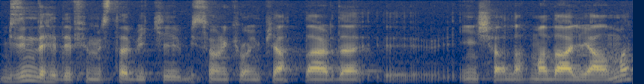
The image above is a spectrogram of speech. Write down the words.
bizim de hedefimiz tabii ki bir sonraki olimpiyatlarda e, inşallah madalya almak.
